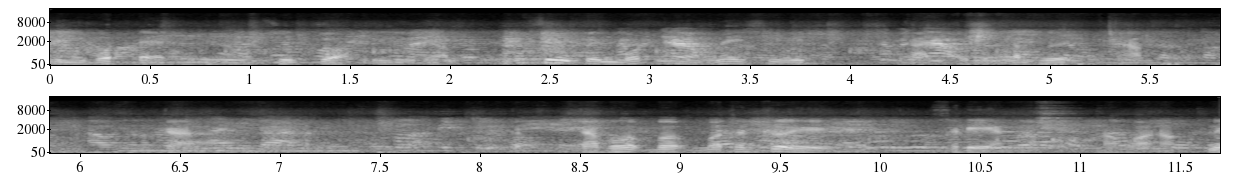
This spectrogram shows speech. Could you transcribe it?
ตีบทแตกพี่น้องครับสุดยอดอีหลีครับ ซึ่งเป็นบทแรกในชีวิตการเป็นลำเพื่อนครับก็ก็บ่บ่บ่ท่านเคยแสดงเนาะเนาะพ่อเนาะใน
